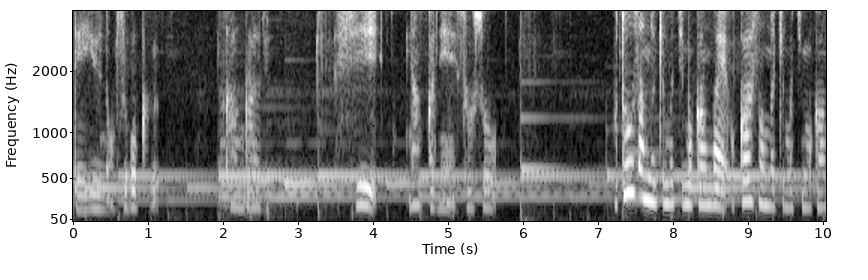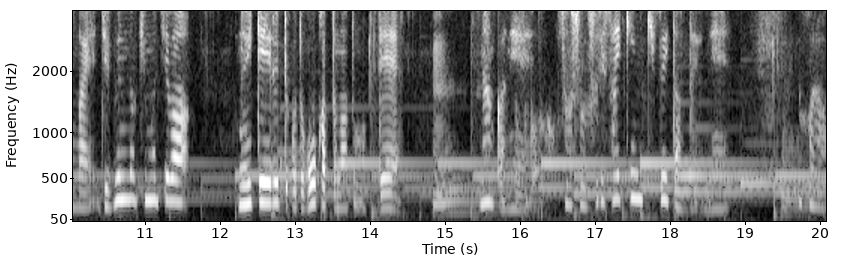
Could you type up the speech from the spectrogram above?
ていうのをすごく考えるしなんかねそうそう。お父さんの気持ちも考えお母さんの気持ちも考え自分の気持ちは抜いているってことが多かったなと思ってうん。なんかねそうか。そうそれ最近気づいたんだよね。うんだから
